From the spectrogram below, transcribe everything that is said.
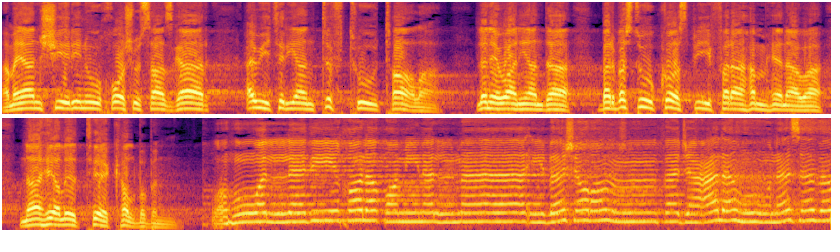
ئەمەیان شیرین و خۆش و سازگار ئەوی تریان تفت و تاڵە. لە نێوانیاندا بربەست و کۆسپی فراهەم هێناوە ناهێڵێت تێکەڵ ببن. وهو الذي خلق من الماء بشرا فجعله نسبا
